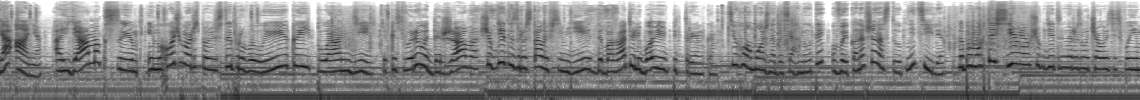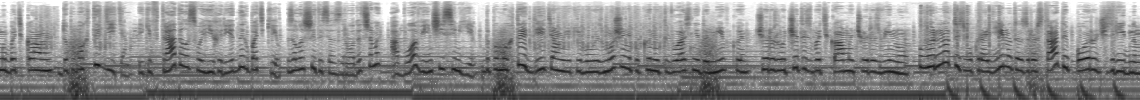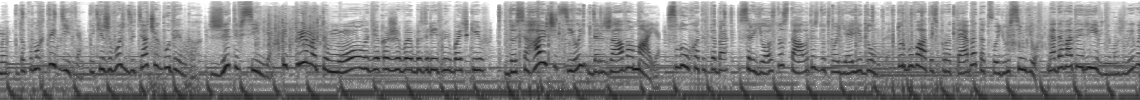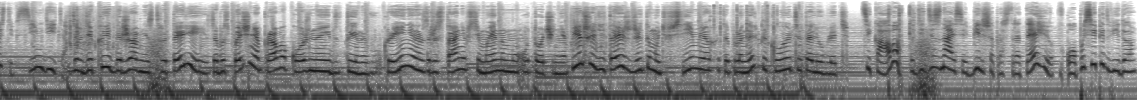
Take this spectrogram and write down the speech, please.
Я Аня. А я Максим, і ми хочемо розповісти про великий план дій, який створила держава, щоб діти зростали в сім'ї, де багато любові і підтримки. Цього можна досягнути, виконавши наступні цілі: Допомогти сім'ям, щоб діти не розлучалися зі своїми батьками. допомогти дітям, які втратили своїх рідних батьків, залишитися з родичами або в іншій сім'ї. Допомогти дітям, які були змушені покинути власні домівки чи розлучитись з батьками через війну, повернутись в Україну та зростати поруч з рідними, Допомогти дітям, які живуть в дитячих будинках, жити в сім'ях, підтримати молодь, яка живе без рідних батьків, досягаючи цілей, держава має слухати тебе, серйозно ставитись до твоєї думки, турбуватись про тебе та твою сім'ю, надавати рівні можливості всім дітям. Завдяки державній стратегії забезпечення права кожної дитини в Україні на зростання в сімейному оточенні. Більше дітей житимуть в сім'ях, де про них піклуються та люблять. Цікаво? Тоді дізнайся більше про стратегію в описі під відео.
